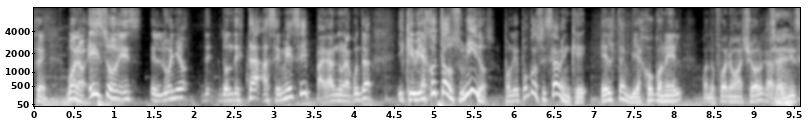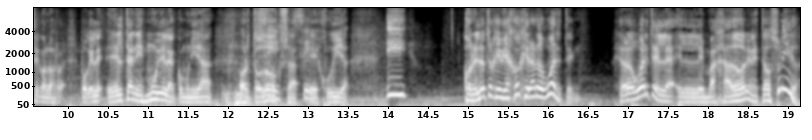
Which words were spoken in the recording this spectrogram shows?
Sí. Bueno, eso es el dueño de- donde está hace meses pagando una cuenta y que viajó a Estados Unidos. Porque pocos se saben que Elstein viajó con él cuando fue a Nueva York a Sí. reunirse con los. Porque el- Elstein es muy de la comunidad ortodoxa Sí, sí. eh, judía. Y con el otro que viajó es Gerardo Huerten. Gerardo Huerten, el, el embajador en Estados Unidos.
